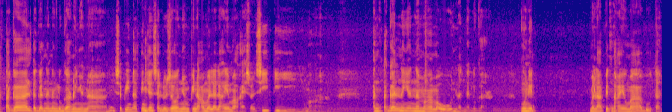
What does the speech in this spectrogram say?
Katagal-tagal na ng lugar ninyo na, eh, sabihin natin dyan sa Luzon, yung pinakamalalaki, mga Quezon City, mga, ang tagal na yan ng mga mauunlad na lugar. Ngunit, malapit na kayong maaabutan.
